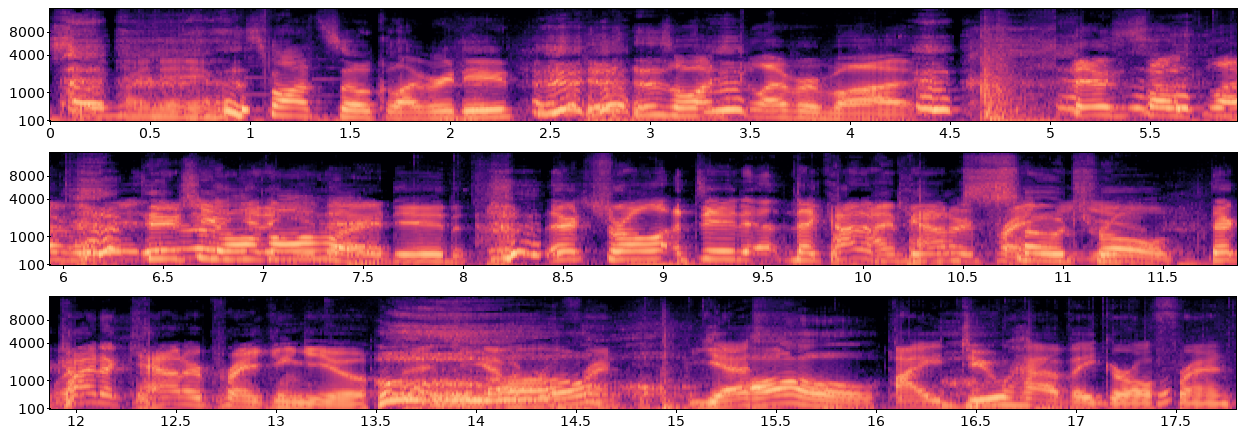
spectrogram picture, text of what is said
say my name. This bot's so clever, dude. this is one clever bot. They're so clever. They, Dude, they're she really won't fall there, for it. dude. They're troll, dude. They're kind of I'm being counter so trolled. They're Wait. kind of counter pranking you. Do you have a Oh. girlfriend? Yes. Oh. I do have a girlfriend,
